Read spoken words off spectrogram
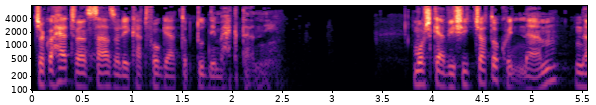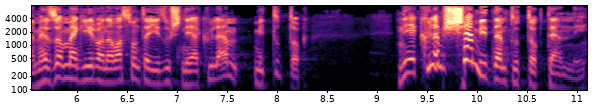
csak a 70%-át fogjátok tudni megtenni. Most kell visítsatok, hogy nem. Nem ez a megírva, nem azt mondta Jézus nélkülem. Mit tudtok? Nélkülem semmit nem tudtok tenni.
